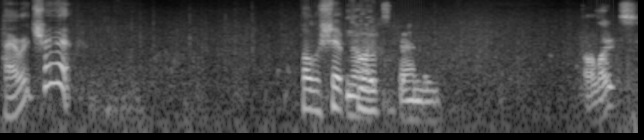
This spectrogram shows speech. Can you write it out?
pirate chat. Local ship. No, mono- it's um, alerts.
